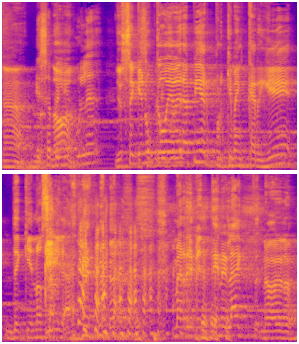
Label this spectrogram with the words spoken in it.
Ah, Esa no. película- Yo sé que nunca voy a ver a Pierre porque me encargué de que no salga. me arrepentí en el acto. No, no, no.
